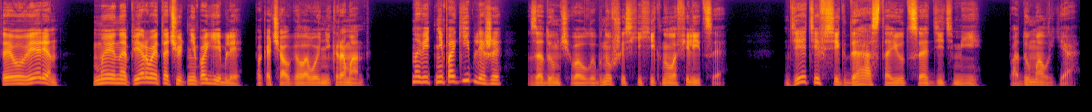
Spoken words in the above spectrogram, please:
«Ты уверен? Мы на первой-то чуть не погибли», — покачал головой некромант. «Но ведь не погибли же», — задумчиво улыбнувшись, хихикнула Фелиция. «Дети всегда остаются детьми», — подумал я.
